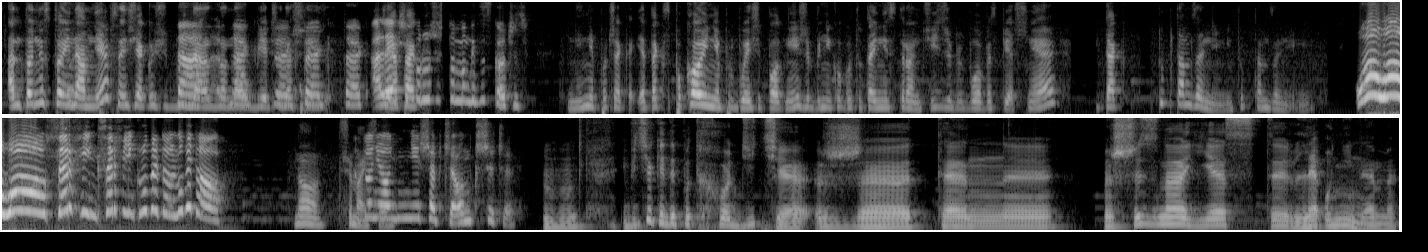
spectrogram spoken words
Antonio stoi na mnie, w sensie jakoś mi na, Tak, na, na tak, łbie czy tak, na szyi. tak, tak. Ale To ja jak się tak- poruszysz, to mogę zaskoczyć. Nie, nie, poczekaj. Ja tak spokojnie próbuję się podnieść, żeby nikogo tutaj nie strącić, żeby było bezpiecznie. I tak tup tam za nimi, tup tam za nimi. Wow, wow, wow! Surfing, surfing, lubię to, lubię to! No, trzymaj To się. nie, on nie szepcze, on krzyczy. Mhm. I widzicie, kiedy podchodzicie, że ten y, mężczyzna jest y, Leoninem.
